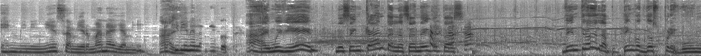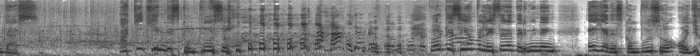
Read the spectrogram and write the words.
en mi niñez a mi hermana y a mí, aquí viene la anécdota. Ay, muy bien. Nos encantan las anécdotas. De entrada la, tengo dos preguntas. ¿Aquí quién descompuso? ¿Quién descompuso? Porque siempre la historia termina en ella descompuso o yo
